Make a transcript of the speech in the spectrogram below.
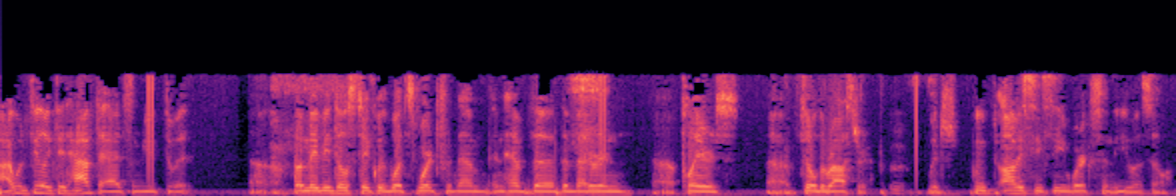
I would feel like they'd have to add some youth to it. Uh, but maybe they'll stick with what's worked for them and have the, the veteran uh, players uh, fill the roster, which we obviously see works in the USL.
